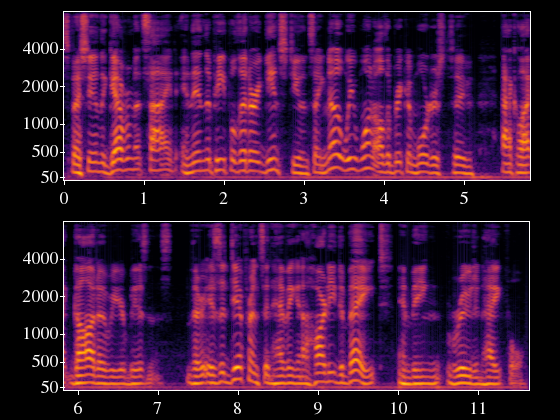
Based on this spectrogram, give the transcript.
especially in the government side, and then the people that are against you and saying, no, we want all the brick and mortars to act like God over your business. There is a difference in having a hearty debate and being rude and hateful.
